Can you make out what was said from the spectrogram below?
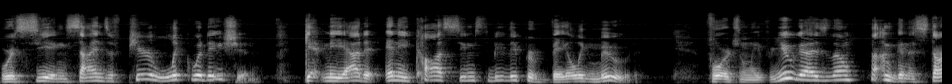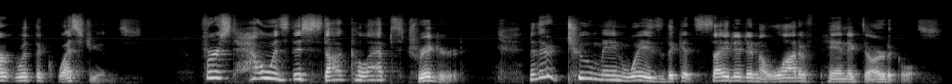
We're seeing signs of pure liquidation. Get me out at any cost seems to be the prevailing mood. Fortunately for you guys though, I'm gonna start with the questions. First, how was this stock collapse triggered? Now there are two main ways that get cited in a lot of panicked articles.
